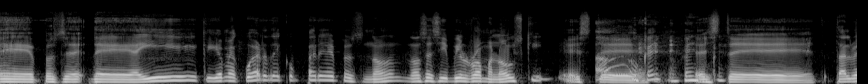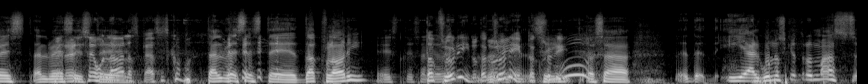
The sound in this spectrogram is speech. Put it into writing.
Eh, pues de, de ahí que yo me acuerde, compadre, pues no, no sé si Bill Romanowski, este, Ah, ok, ok. este, tal vez, tal vez, Pero él este, se volaba las clases como... tal vez, este, Doug Flurry, este, Doug Flurry, Doug Doug Flurry, Doug Sí, o sea, y algunos que otros más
